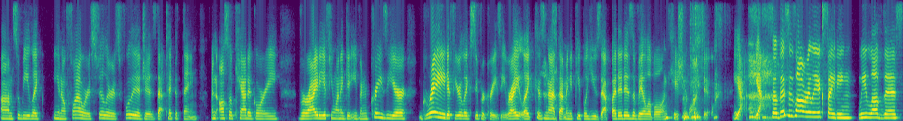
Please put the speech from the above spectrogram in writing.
Um, so we like, you know, flowers, fillers, foliages, that type of thing. And also category, variety if you want to get even crazier, grade if you're like super crazy, right? Like, cause not that many people use that, but it is available in case you want to. Yeah, yeah. So this is all really exciting. We love this.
